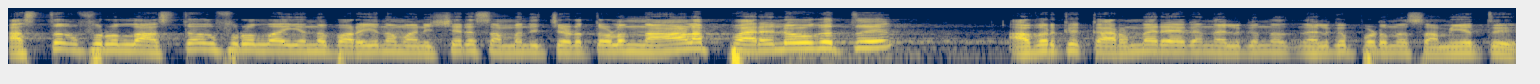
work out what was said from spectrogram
അസ്തഖ്ഫിറുള്ള അസ്തഖ്ഫിറുള്ള എന്ന് പറയുന്ന മനുഷ്യരെ സംബന്ധിച്ചിടത്തോളം നാളെ പരലോകത്ത് അവർക്ക് കർമ്മരേഖ നൽകുന്ന നൽകപ്പെടുന്ന സമയത്ത്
